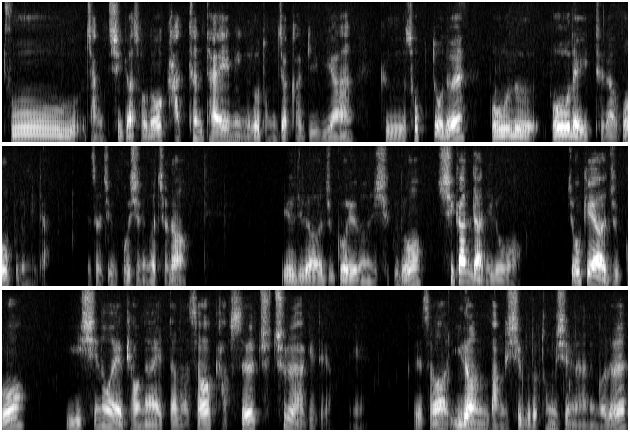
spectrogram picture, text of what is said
두 장치가 서로 같은 타이밍으로 동작하기 위한 그 속도를 보르, 보레이트라고 부릅니다. 그래서 지금 보시는 것처럼 예를 들어 가지고 이런 식으로 시간 단위로 쪼개 가지고 이 신호의 변화에 따라서 값을 추출을 하게 돼요. 예. 그래서 이런 방식으로 통신을 하는 것을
